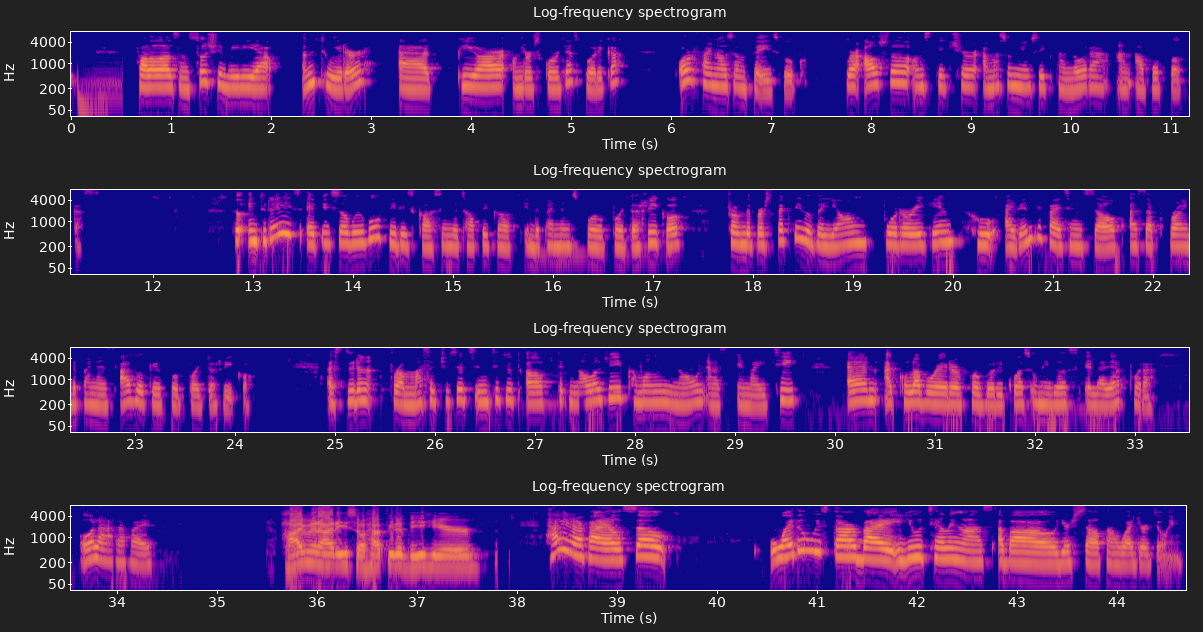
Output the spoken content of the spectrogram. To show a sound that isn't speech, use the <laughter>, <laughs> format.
follow us on social media on Twitter at PR underscore Diasporica, or find us on Facebook. We're also on Stitcher, Amazon Music, Pandora, and Apple Podcasts. So, in today's episode, we will be discussing the topic of independence for Puerto Rico from the perspective of a young Puerto Rican who identifies himself as a pro independence advocate for Puerto Rico. A student from Massachusetts Institute of Technology, commonly known as MIT, and a collaborator for Boricuas Unidos en la Diáspora. Hola, Rafael. Hi, Mirari. So happy to be here. Hi, Rafael. So, why don't we start by you telling us about yourself and what you're doing?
